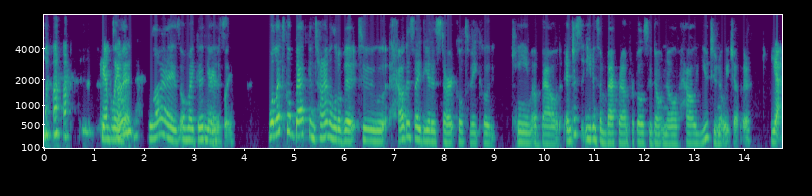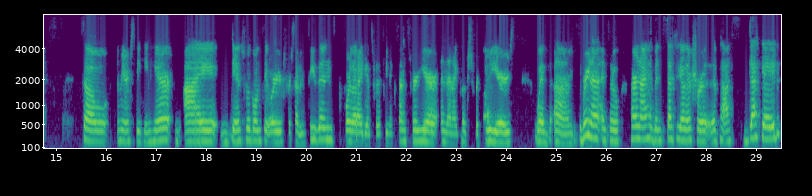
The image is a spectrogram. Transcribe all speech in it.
Can't believe time it. Flies. Oh my goodness. Seriously. Well, let's go back in time a little bit to how this idea to start Cultivate Code came about, and just even some background for those who don't know of how you two know each other. Yes. So, Amir speaking here. I danced for the Golden State Warriors for seven seasons. Before that, I danced for the Phoenix Suns for a year, and then I coached for three years with um, Sabrina. And so her and I have been stuck together for the past decade.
